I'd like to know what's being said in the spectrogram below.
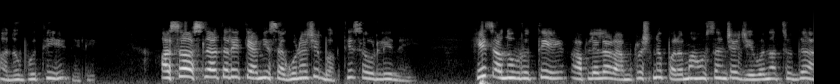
अनुभूतीही दिली. असं असलं तरी त्यांनी सगुणाची भक्ती सोडली नाही. हीच अनुवृत्ती आपल्याला रामकृष्ण परमहंसांच्या जीवनात सुद्धा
